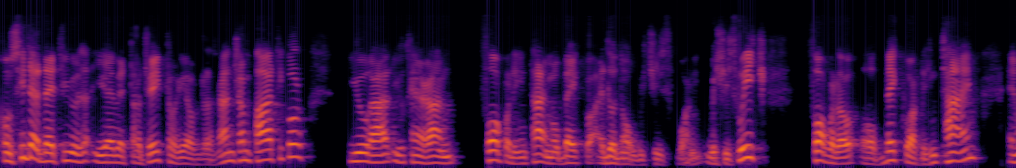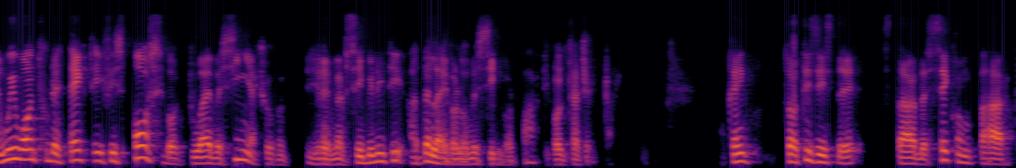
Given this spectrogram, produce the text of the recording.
consider that you, you have a trajectory of the Lagrangian particle. You, run, you can run forward in time or backward. I don't know which is one, which is which, forward or, or backward in time. And we want to detect if it's possible to have a signature of irreversibility at the level of a single particle trajectory. Okay, so this is the start the second part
